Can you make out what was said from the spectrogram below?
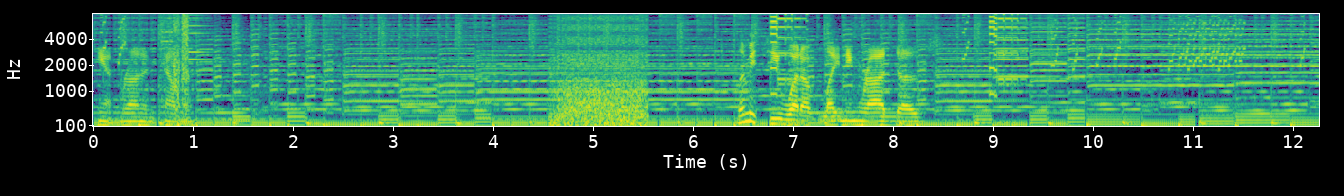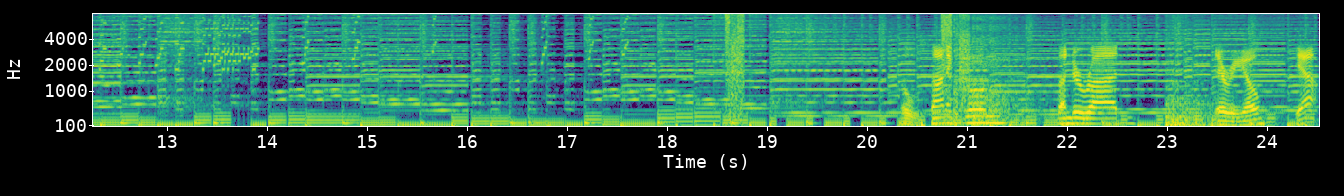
can't run and counter. Let me see what a lightning rod does. Oh, Sonic Boom, Thunder Rod, there we go. Yeah.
